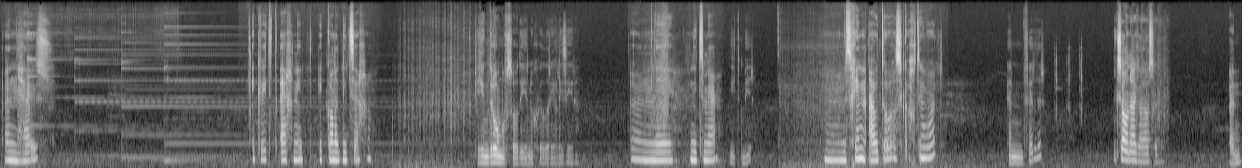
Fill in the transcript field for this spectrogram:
Een huis. Ik weet het echt niet. Ik kan het niet zeggen. Heb je geen droom of zo die je nog wil realiseren? Eh, nee, niet meer. Niet meer? Mm, misschien een auto als ik 18 word. En verder? Ik zou een eigen huis hebben. En?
